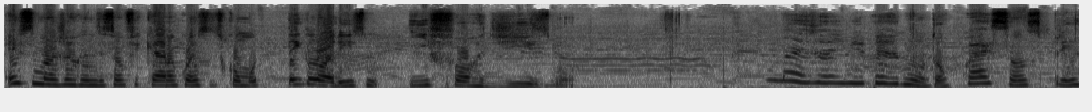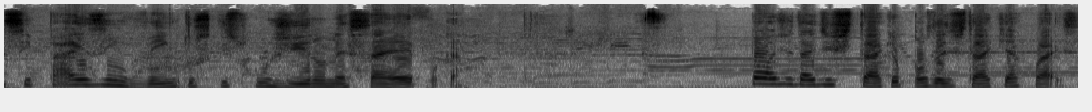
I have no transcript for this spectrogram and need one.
Esses modos de organização ficaram conhecidos como Taylorismo e Fordismo. Mas aí me perguntam quais são os principais inventos que surgiram nessa época. Pode dar destaque, eu posso dar destaque a quais?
